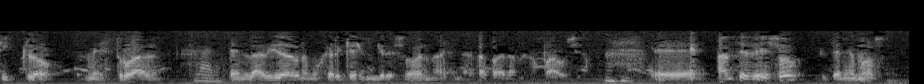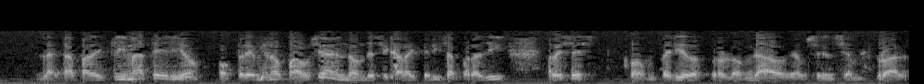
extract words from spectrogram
ciclo menstrual Claro. en la vida de una mujer que ingresó en la, en la etapa de la menopausia. Eh, antes de eso tenemos la etapa del climaterio o premenopausia, en donde se caracteriza por allí a veces con periodos prolongados de ausencia menstrual,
